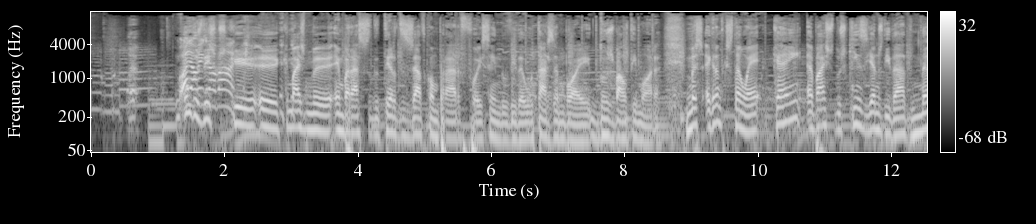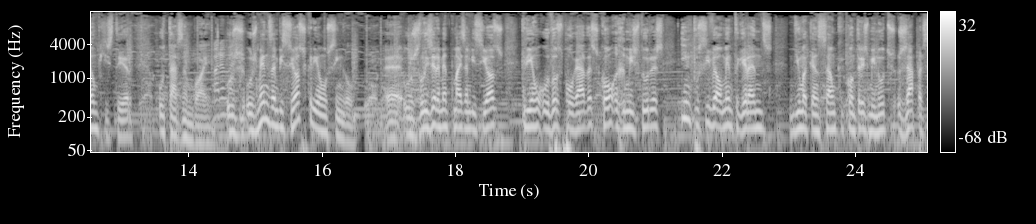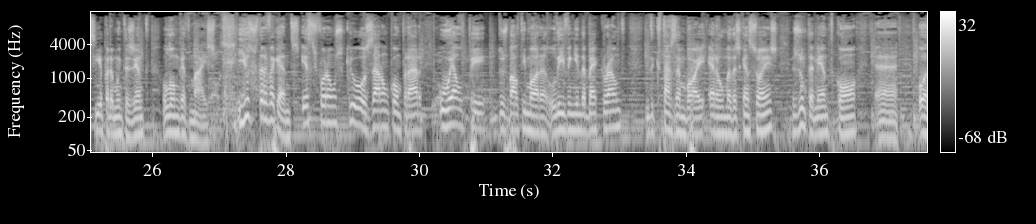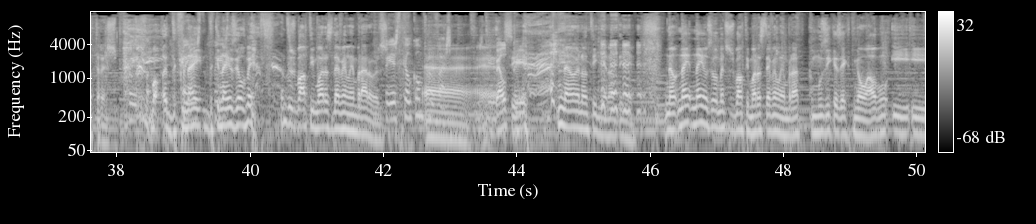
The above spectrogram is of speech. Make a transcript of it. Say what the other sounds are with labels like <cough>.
Um dos discos que, eh, que mais me embaraço de ter desejado comprar foi, sem dúvida, o Tarzan Boy dos Baltimora. Mas a grande questão é quem, abaixo dos 15 anos de idade, não quis ter o Tarzan Boy? Os, os menos ambiciosos queriam o single. Eh, os ligeiramente mais ambiciosos queriam o 12 polegadas com remisturas impossivelmente grandes de uma canção que, com 3 minutos, já parecia para muita gente longa demais. E os extravagantes, esses foram os que ousaram comprar o LP dos Baltimora, Living in the Background, de que Tarzan Boy era uma das canções, juntamente com eh, outras. <laughs> Bom, de que, foi nem, este- de que foi nem os elementos <laughs> dos Baltimora se devem lembrar hoje. Foi este que ele comprou, Vasco. Eh, LP. sim. <laughs> Não, eu não tinha, não tinha. Não, nem, nem os elementos dos Baltimora se devem lembrar de que músicas é que tinham o álbum. E,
